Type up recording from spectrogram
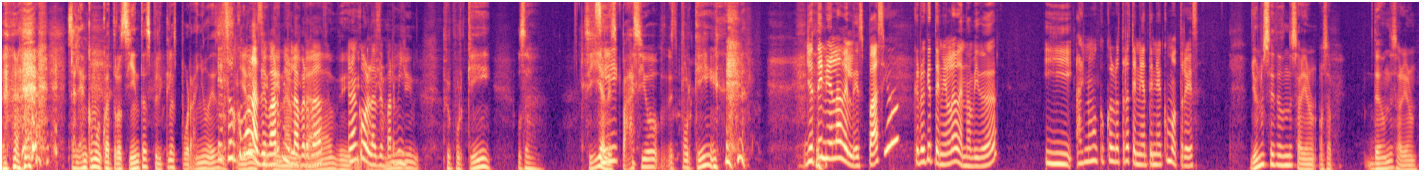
Salían como 400 películas por año de esas. Son como las de Barbie, la verdad. De- Eran como las de Barbie. ¿Pero por qué? O sea, sí, al Sí. espacio. ¿es ¿Por qué? Yo tenía la del espacio, creo que tenía la de Navidad. Y. Ay, no me acuerdo cuál otra tenía, tenía como tres. Yo no sé de dónde salieron, o sea, de dónde salieron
